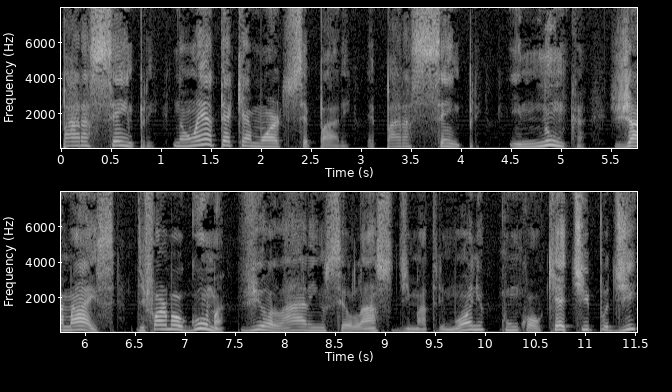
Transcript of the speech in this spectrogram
para sempre. Não é até que a morte os separe, é para sempre. E nunca, jamais de forma alguma, violarem o seu laço de matrimônio com qualquer tipo de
